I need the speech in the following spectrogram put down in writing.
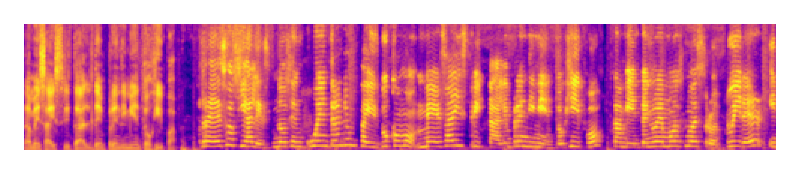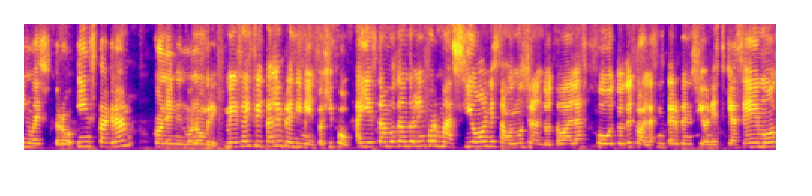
la Mesa Distrital de Emprendimiento Hip Hop? Redes sociales, nos encuentran en Facebook como Mesa Distrital Emprendimiento Hip Hop. También tenemos nuestro Twitter y nuestro Instagram con el mismo nombre, Mesa Distrital Emprendimiento Hip Hop. Ahí estamos dando la información, estamos mostrando todas las fotos de todas las intervenciones que hacemos,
